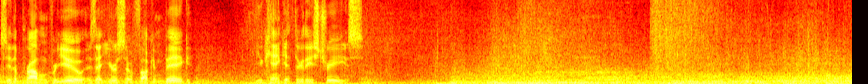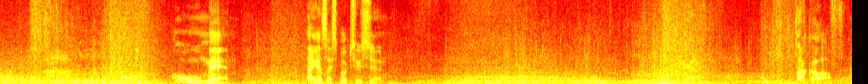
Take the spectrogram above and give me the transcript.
See, the problem for you is that you're so fucking big, you can't get through these trees. Oh, man. I guess I spoke too soon. Fuck off.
